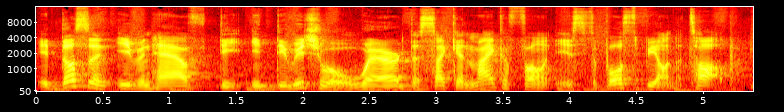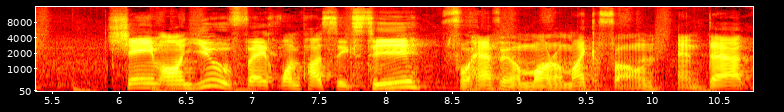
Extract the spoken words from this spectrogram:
it doesn't even have the individual where the second microphone is supposed to be on the top. Shame on you fake 1.6T for having a mono microphone and that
